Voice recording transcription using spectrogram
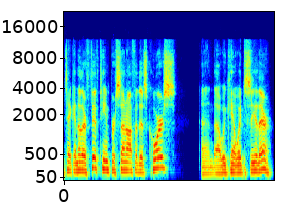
take another 15% off of this course. And uh, we can't wait to see you there.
